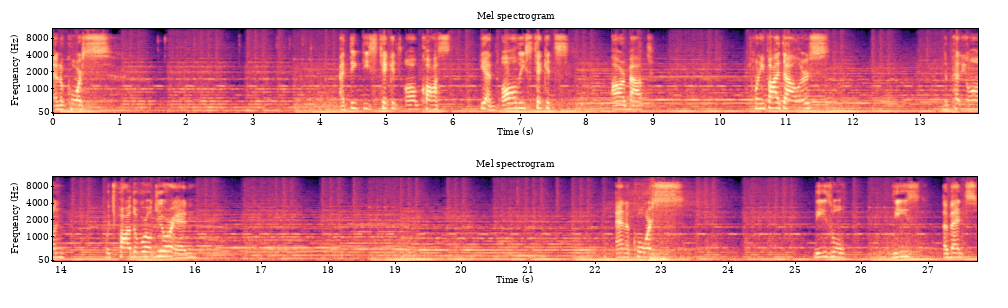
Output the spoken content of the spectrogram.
And of course, I think these tickets all cost, yeah, all these tickets are about $25, depending on which part of the world you're in. And of course these will these events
